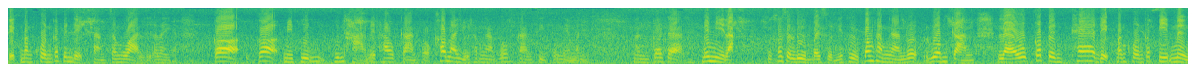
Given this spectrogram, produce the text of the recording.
เด็กบางคนก็เป็นเด็กต่างจังหวัดหรืออะไรเงี้ย ก็ก็มีพื้นพื้นฐานไม่เท่ากันพอเข้ามาอยู่ทำงานร่วมกันสิ่งตรงนี้มันมันก็จะไม่มีละคือเขาจะลืมไปส่วนนี้คือต้องทำงานร่วร่วมกัน แล้วก็เป็นแค่เด็กบางคนก็ปีหนึ่ง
